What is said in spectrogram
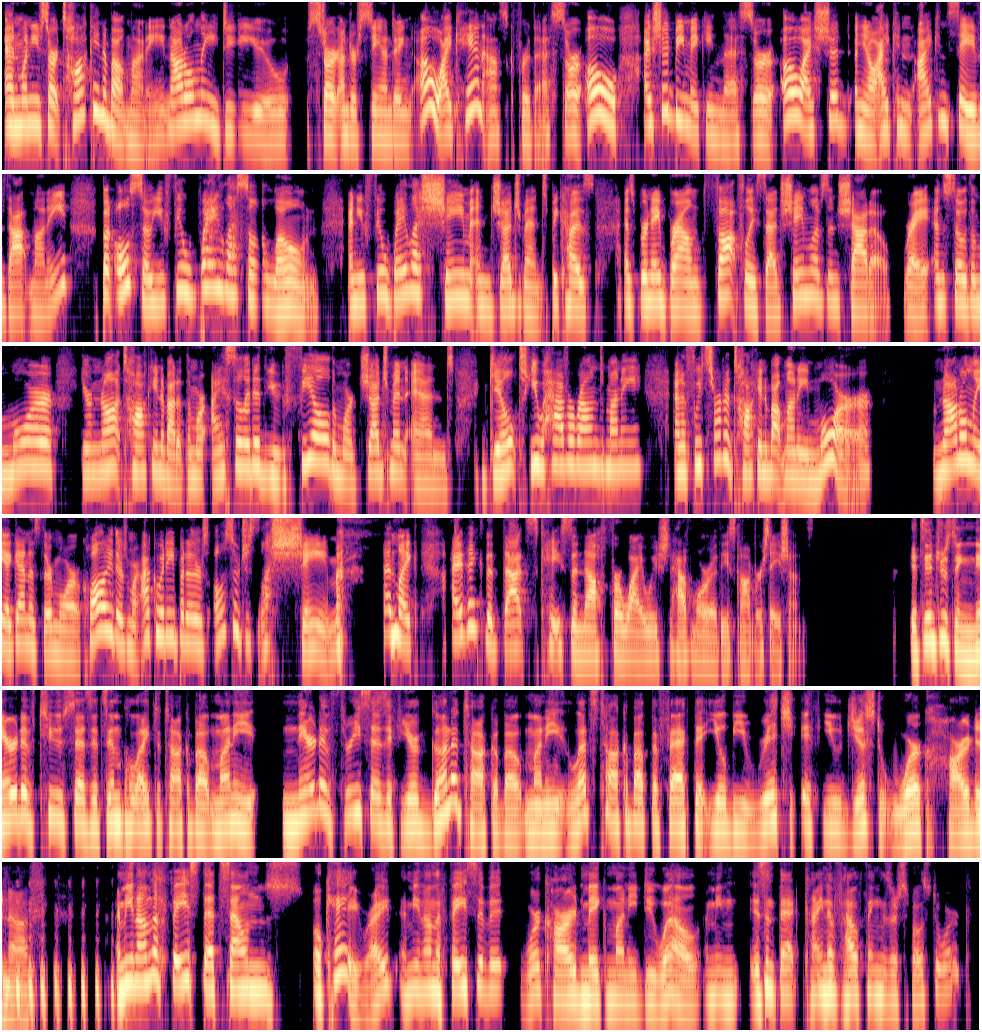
And when you start talking about money, not only do you start understanding, oh, I can ask for this, or oh, I should be making this, or oh, I should, you know, I can, I can save that money, but also you feel way less alone and you feel way less shame and judgment because, as Brene Brown thoughtfully said, shame lives in shadow, right? And so the more you're not talking about it, the more isolated you feel, the more judgment and guilt you have around money. And if we started talking about money more, not only again is there more equality, there's more equity, but there's also just less shame. and like, I think that that's case enough for why we should have more of these conversations. It's interesting. Narrative two says it's impolite to talk about money. Narrative three says if you're going to talk about money, let's talk about the fact that you'll be rich if you just work hard enough. I mean, on the face, that sounds okay, right? I mean, on the face of it, work hard, make money, do well. I mean, isn't that kind of how things are supposed to work?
